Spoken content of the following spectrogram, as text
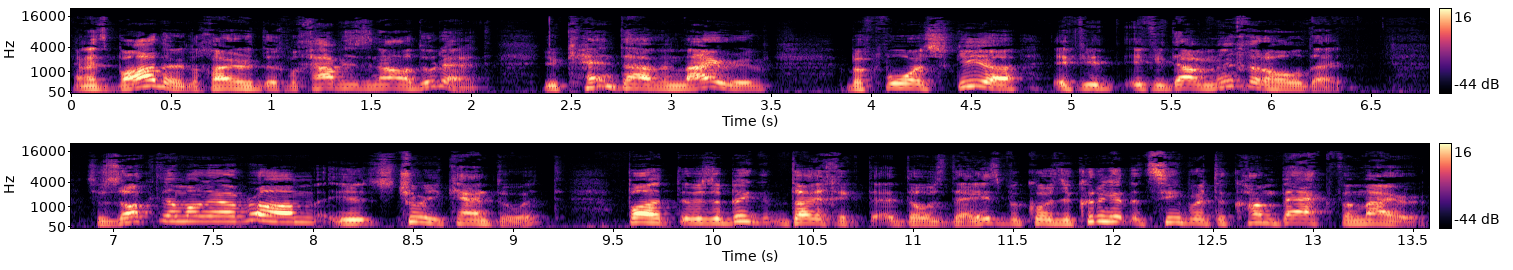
and it's bothered. The Chayyim is not allowed to do that. You can't daven ma'ariv before shkia if you if you daven mincha the whole day. So Zokta Avram, it's true you can't do it, but there was a big daichik those days because you couldn't get the tzibur to come back from Ma'ariv.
